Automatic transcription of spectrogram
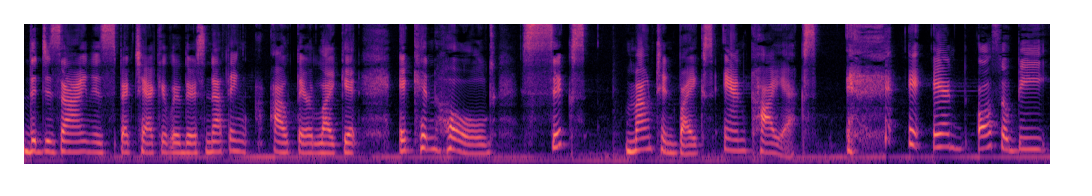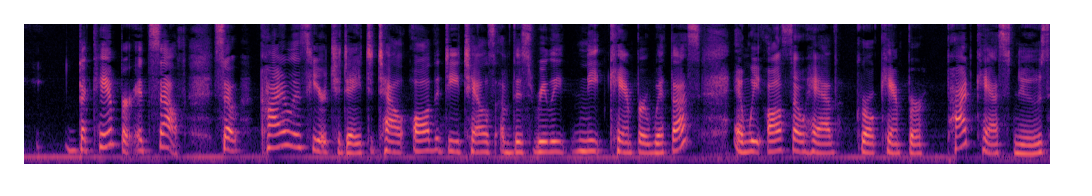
The design is spectacular. There's nothing out there like it. It can hold six mountain bikes and kayaks and also be the camper itself. So, Kyle is here today to tell all the details of this really neat camper with us. And we also have Girl Camper podcast news.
